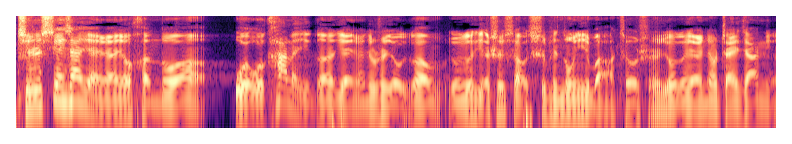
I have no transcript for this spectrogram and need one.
其实线下演员有很多，我我看了一个演员，就是有一个有一个也是小视频综艺吧，就是有一个演员叫翟佳宁，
